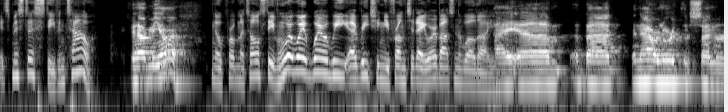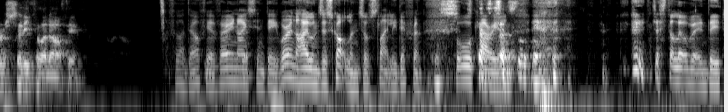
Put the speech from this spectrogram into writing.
It's Mr. Stephen Tow. Thanks for having me on. No problem at all, Stephen. Where, where, where are we uh, reaching you from today? Whereabouts in the world are you? I am about an hour north of Center City, Philadelphia. Philadelphia, very nice indeed. We're in the Highlands of Scotland, so slightly different. But we'll carry on. Just a little bit indeed.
